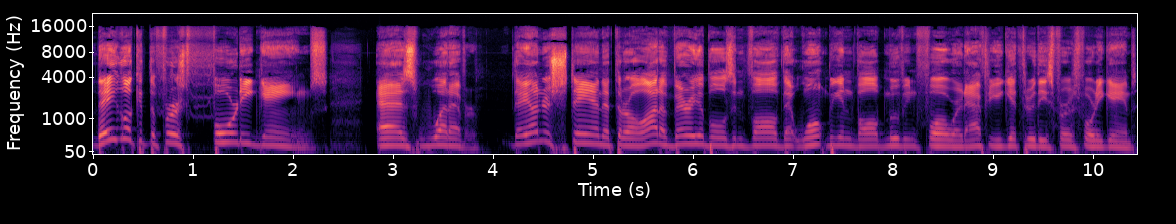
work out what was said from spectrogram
they look at the first 40 games as whatever. They understand that there are a lot of variables involved that won't be involved moving forward after you get through these first 40 games.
